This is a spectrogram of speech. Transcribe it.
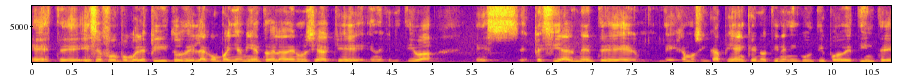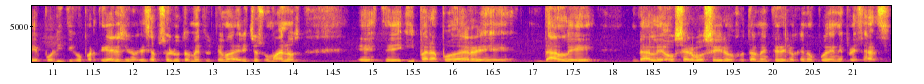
Este, ese fue un poco el espíritu del acompañamiento de la denuncia, que en definitiva es especialmente, dejamos hincapié en que no tiene ningún tipo de tinte político partidario, sino que es absolutamente un tema de derechos humanos, este, y para poder eh, darle darle o ser vocero justamente de los que no pueden expresarse.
